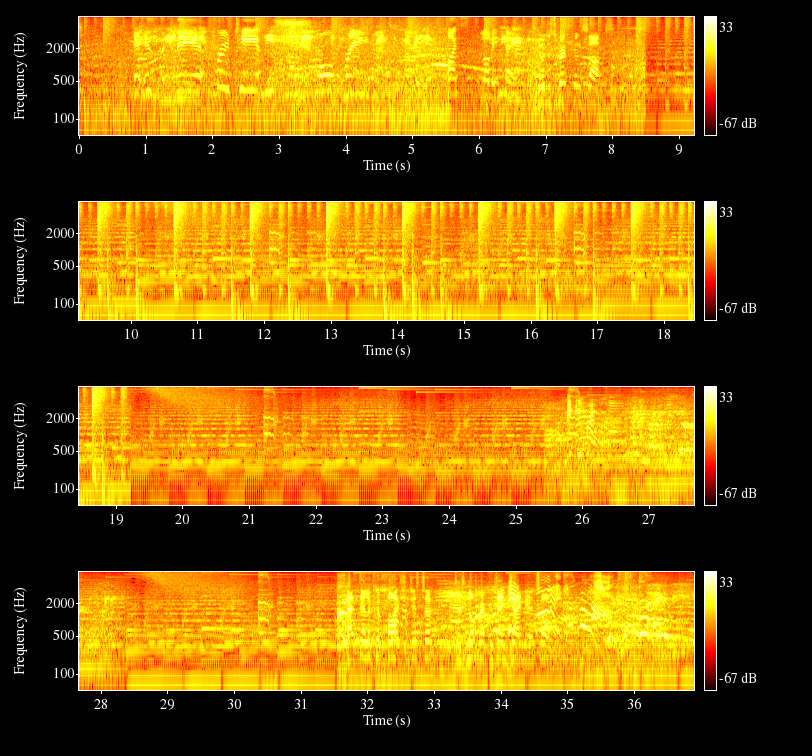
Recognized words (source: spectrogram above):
It is the fruity, straw-free ice lolly thing. Your description sucks. Mickey Pretzel. That delicate bite she just took does not represent Jamie at all.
